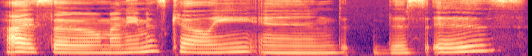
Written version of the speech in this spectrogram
Hi, so my name is Kelly, and this is.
